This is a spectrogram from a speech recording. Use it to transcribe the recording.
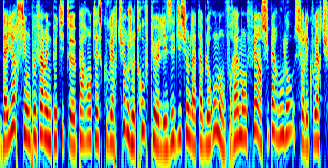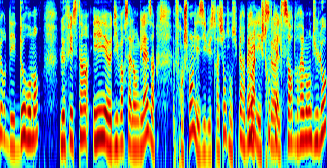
D'ailleurs, si on peut faire une petite euh, parenthèse couverture, je trouve que les éditions de la Table Ronde ont vraiment fait un super boulot sur les couvertures des deux romans, Le Festin et euh, Divorce à l'anglaise. Franchement, les illustrations sont super belles et je trouve qu'elles sortent vraiment du lot.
